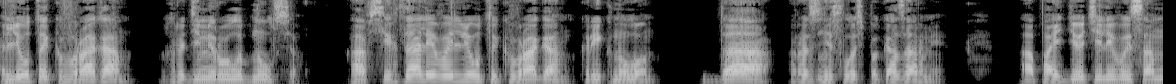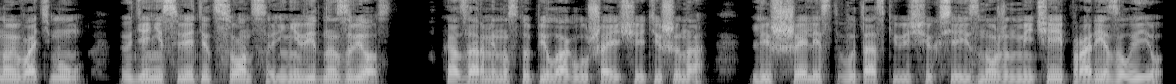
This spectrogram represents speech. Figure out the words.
«Люты к врагам!» — Градимир улыбнулся. «А всегда ли вы люты к врагам?» — крикнул он. «Да!» — разнеслось по казарме. «А пойдете ли вы со мной во тьму, где не светит солнце и не видно звезд. В казарме наступила оглушающая тишина. Лишь шелест вытаскивающихся из ножен мечей прорезал ее.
